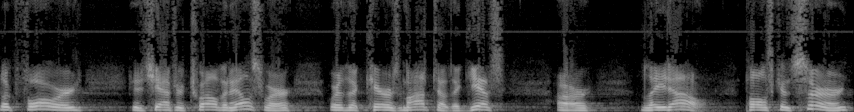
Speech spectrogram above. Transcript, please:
look forward to chapter 12 and elsewhere where the charismata, the gifts, are laid out. Paul's concern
